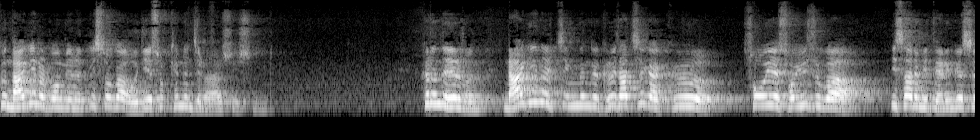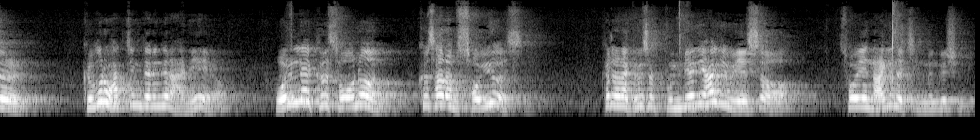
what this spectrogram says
그 낙인을 보면 이 소가 어디에 속했는지를 알 수 있습니다. 그런데 여러분, 낙인을 찍는 것 그 자체가 그 소의 소유주가 이 사람이 되는 것을 그거로 확정되는 건 아니에요. 원래 그 소는 그 사람 소유였어요. 그러나 그것을 분명히 하기 위해서 소의 낙인을 찍는 것입니다.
